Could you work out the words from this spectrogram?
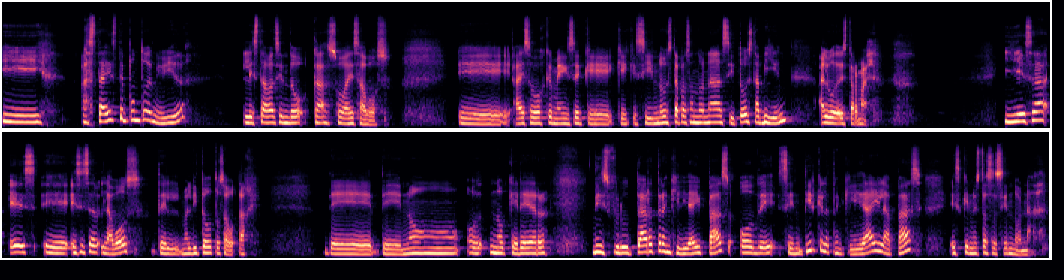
Y hasta este punto de mi vida le estaba haciendo caso a esa voz. Eh, a esa voz que me dice que, que, si no está pasando nada, si todo está bien, algo debe estar mal. Y esa es, eh, es la voz del maldito autosabotaje, de, de no, no querer disfrutar tranquilidad y paz o de sentir que la tranquilidad y la paz es que no estás haciendo nada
